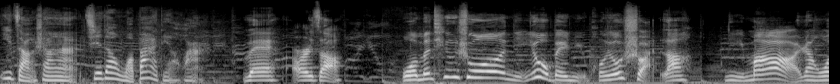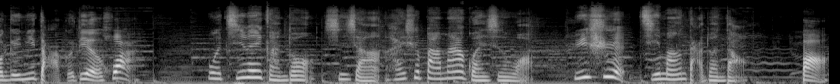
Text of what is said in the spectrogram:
一早上啊，接到我爸电话，喂，儿子，我们听说你又被女朋友甩了，你妈让我给你打个电话。我极为感动，心想还是爸妈关心我，于是急忙打断道：“爸，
